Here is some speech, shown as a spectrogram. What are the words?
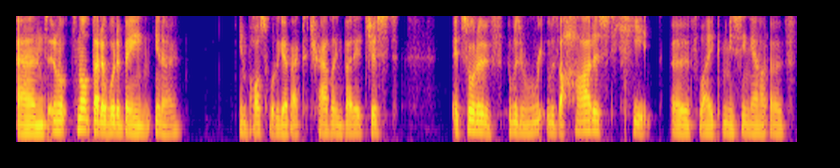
and it's not that it would have been, you know, impossible to go back to traveling, but it just, it sort of, it was, re- it was the hardest hit of like missing out of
